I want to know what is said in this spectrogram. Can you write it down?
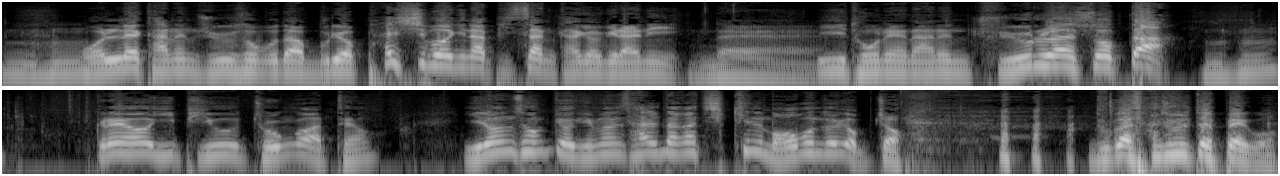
음흠. 원래 가는 주유소보다 무려 80원이나 비싼 가격이라니. 네. 이 돈에 나는 주유를 할 수 없다. 음흠. 그래요. 이 비유 좋은 것 같아요. 이런 성격이면 살다가 치킨을 먹어본 적이 없죠. 누가 사줄 때 빼고.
